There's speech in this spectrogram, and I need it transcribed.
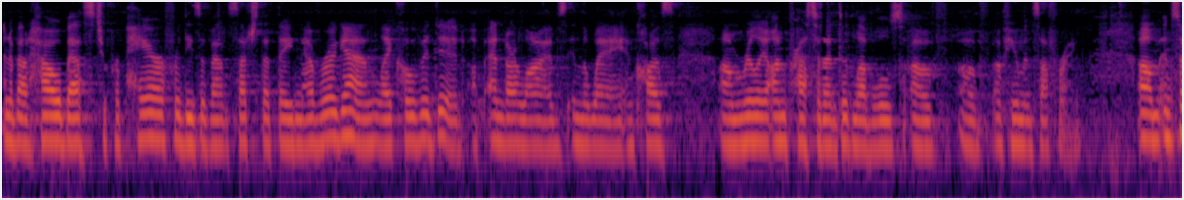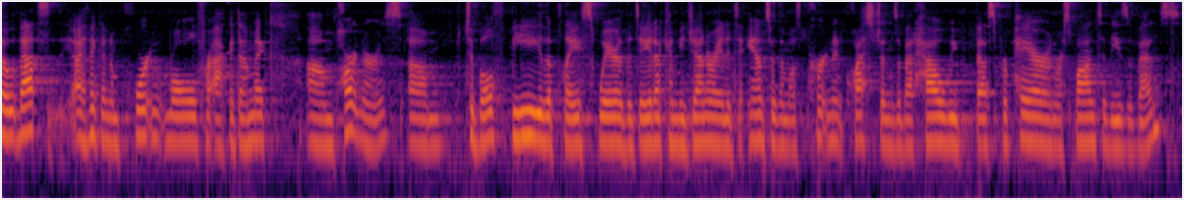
and about how best to prepare for these events such that they never again, like COVID did, upend our lives in the way and cause um, really unprecedented levels of, of, of human suffering. Um, and so that's, I think, an important role for academic um, partners um, to both be the place where the data can be generated to answer the most pertinent questions about how we best prepare and respond to these events.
